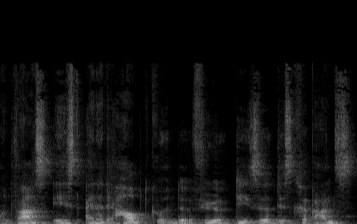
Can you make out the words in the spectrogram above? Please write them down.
Und was ist einer der Hauptgründe für diese Diskrepanz?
